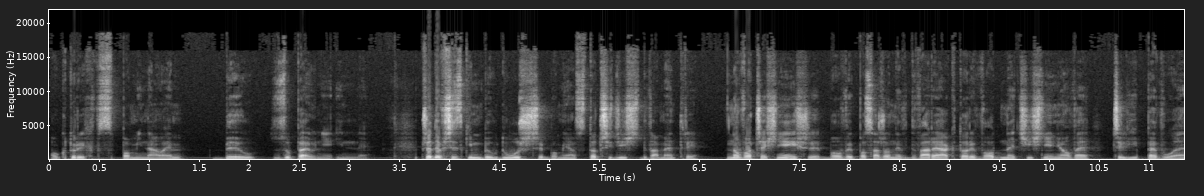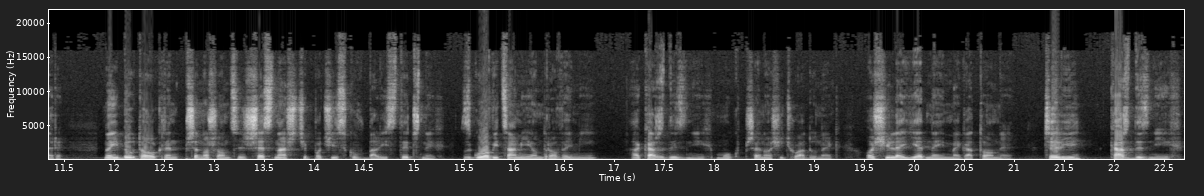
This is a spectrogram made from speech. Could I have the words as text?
o których wspominałem, był zupełnie inny. Przede wszystkim był dłuższy, bo miał 132 metry, nowocześniejszy, bo wyposażony w dwa reaktory wodne ciśnieniowe, czyli PWR, no i był to okręt przenoszący 16 pocisków balistycznych z głowicami jądrowymi, a każdy z nich mógł przenosić ładunek o sile 1 megatony, czyli każdy z nich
